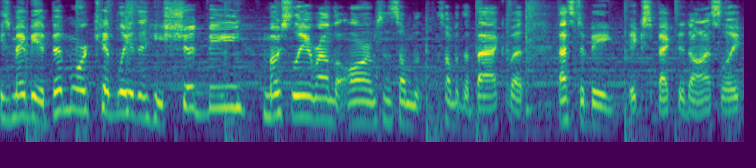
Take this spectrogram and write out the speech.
He's maybe a bit more kibbly than he should be, mostly around the arms and some, some of the back, but that's to be expected, honestly.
